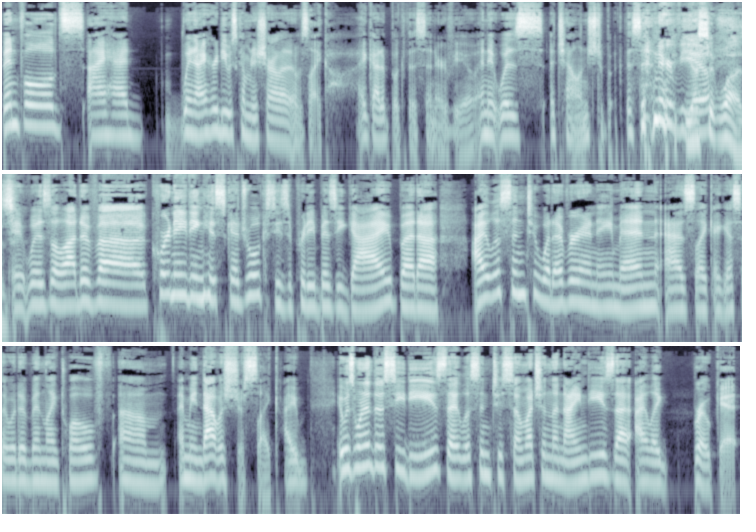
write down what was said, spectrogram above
Ben Folds, I had when I heard he was coming to Charlotte, I was like, oh, I got to book this interview. And it was a challenge to book this interview. yes, it was. It was a lot of uh, coordinating his schedule because he's a pretty busy guy. But uh, I listened to whatever and amen as like, I guess I would have been like 12. Um, I mean, that was just like, I, it was one of those CDs that I listened to so much in the 90s that I like broke it.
